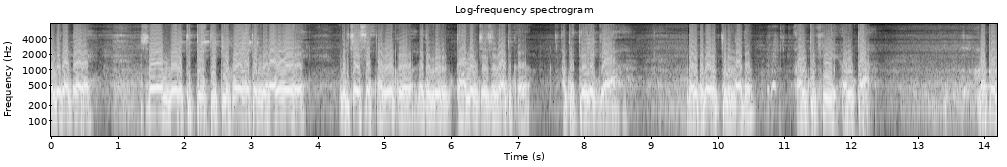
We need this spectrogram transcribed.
ఎందుకంటే సో మీరు తిట్టే తిట్లకు లేకపోతే మీరు అడిగే మీరు చేసే పనులకు లేదా మీరు కామెంట్ చేసే వాటికు అంత తేలిగ్గా భయపడే వ్యక్తులు కాదు. అంతకి అంత ముఖం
